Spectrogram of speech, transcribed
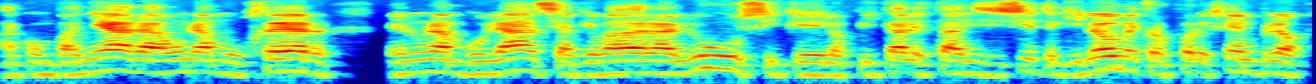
acompañar a una mujer en una ambulancia que va a dar a luz y que el hospital está a 17 kilómetros, por ejemplo,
